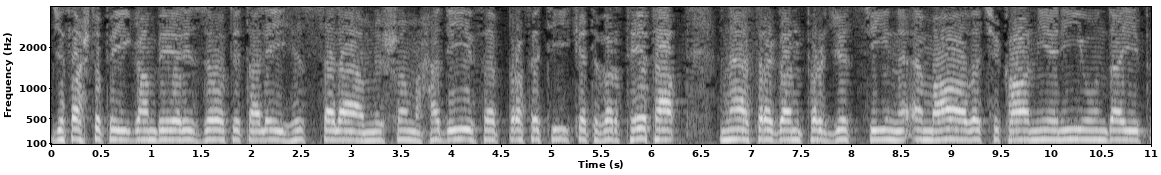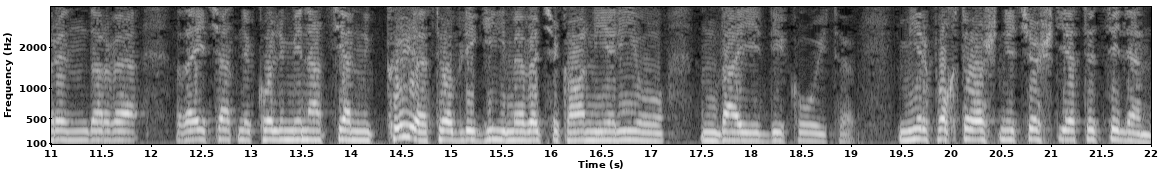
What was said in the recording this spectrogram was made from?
Gjithashtu Pejgamberi i Zotit alejhis selam në shumë hadithe profetike të vërteta na tregon përgjegjësinë e madhe që ka njeriu ndaj prindërve dhe i qet në kulminacion krye të obligimeve që ka njeriu ndaj dikujt. Mirëpo këtu është një çështje të cilën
